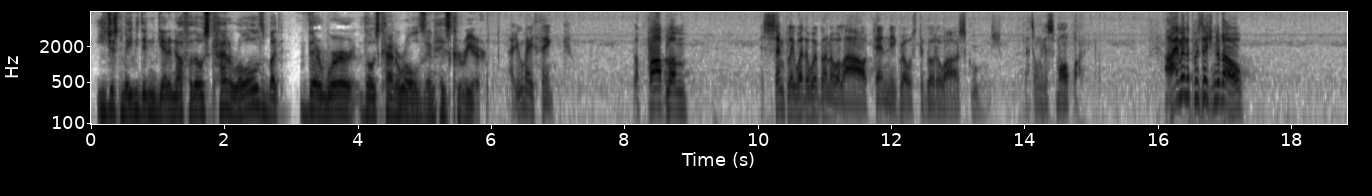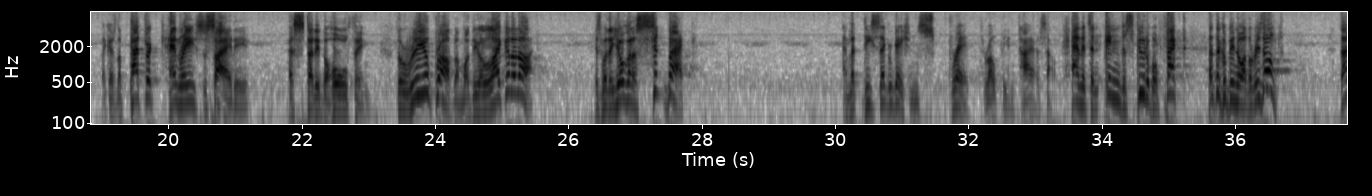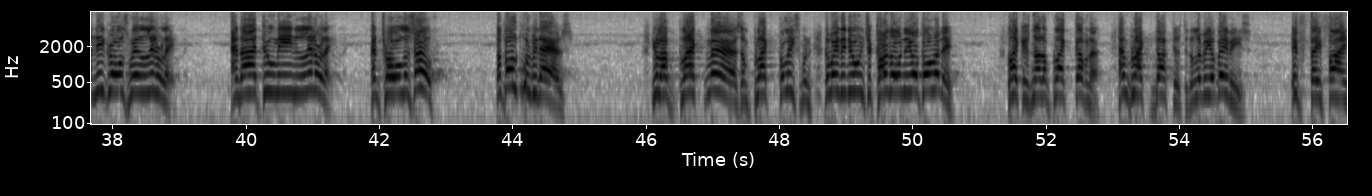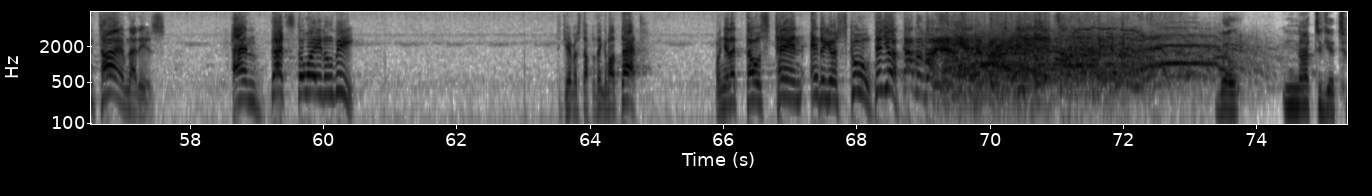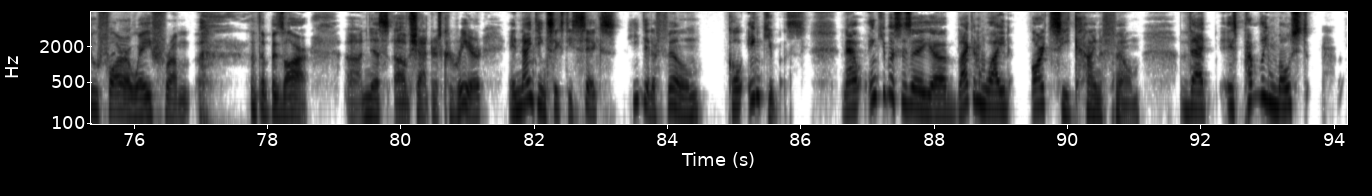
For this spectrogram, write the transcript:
he just maybe didn't get enough of those kind of roles, but there were those kind of roles in his career. Now, you may think the problem is simply whether we're going to allow 10 Negroes to go to our schools. That's only a small part. I'm in a position to know Because the Patrick Henry Society has studied the whole thing. The real problem, whether you like it or not, is whether you're going to sit back and let desegregation spread throughout the entire South. And it's an indisputable fact that there could be no other result. The Negroes will literally, and I do mean literally, control the South. The vote will be theirs. You'll have black mayors and black policemen the way they do in Chicago and New York already. Like there's not a black governor and black doctors to deliver your babies. If they find time, that is. And that's the way it'll be. Did you ever stop to think about that? When you let those ten enter your school, did you? Well, not to get too far away from the bizarreness of Shatner's career, in 1966, he did a film called Incubus. Now, Incubus is a uh, black and white artsy kind of film that is probably most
